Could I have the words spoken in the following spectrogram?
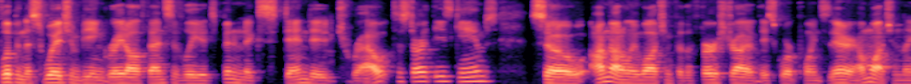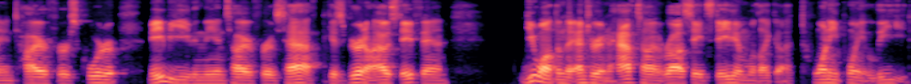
flipping the switch and being great offensively. It's been an extended drought to start these games. So I'm not only watching for the first drive, they score points there. I'm watching the entire first quarter, maybe even the entire first half. Because if you're an Ohio State fan, you want them to enter in halftime at Ross-Ade Stadium with like a 20 point lead.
